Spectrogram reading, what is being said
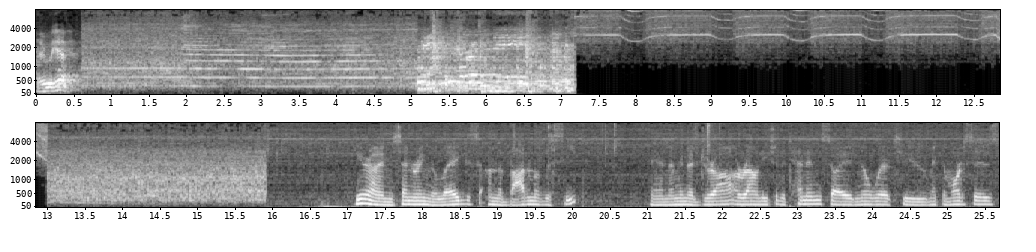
There we have it. Here I'm centering the legs on the bottom of the seat and I'm going to draw around each of the tenons so I know where to make the mortises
